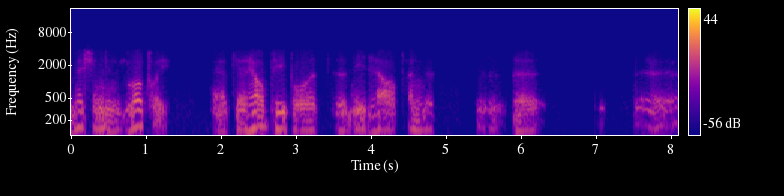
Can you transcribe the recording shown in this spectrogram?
mission locally uh, to help people that, need help. And the, uh,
